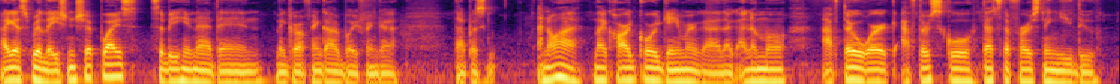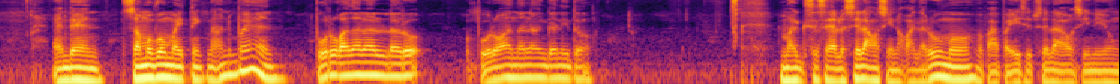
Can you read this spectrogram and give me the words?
I guess relationship wise, sabihin natin may girlfriend ka or boyfriend ka. Tapos ano ka, like hardcore gamer ka. Like alam mo, after work, after school, that's the first thing you do. And then, some of them might think na, ano ba yan? Puro ka na lang laro. Puro ka na lang ganito. Magsaselo sila kung sino ka laro mo. Mapapaisip sila kung sino yung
